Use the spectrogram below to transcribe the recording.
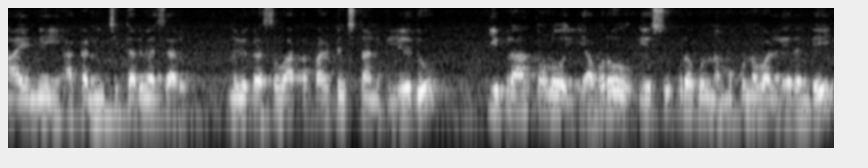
ఆయన్ని అక్కడి నుంచి తరిమేశారు. నువ్వు ఇక్కడ సువార్త ప్రకటించడానికి లేదు. ఈ ప్రాంతంలో ఎవరో యేసు ప్రభుని నమ్ముకున్న వాళ్ళు లేరండి.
